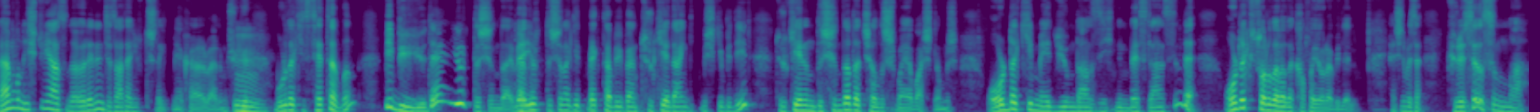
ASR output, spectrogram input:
Ben bunu iş dünyasında öğrenince zaten yurt dışına gitmeye karar verdim. Çünkü Hmm. buradaki setup'ın bir büyüğü de yurt dışında. Ve Tabii. yurt dışına gitmek tabii ben Türkiye'den gitmiş gibi değil. Türkiye'nin dışında da çalışmaya başlamış. Oradaki medyumdan zihnim beslensin de oradaki sorulara da kafa yorabilelim. Yani şimdi mesela küresel ısınma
